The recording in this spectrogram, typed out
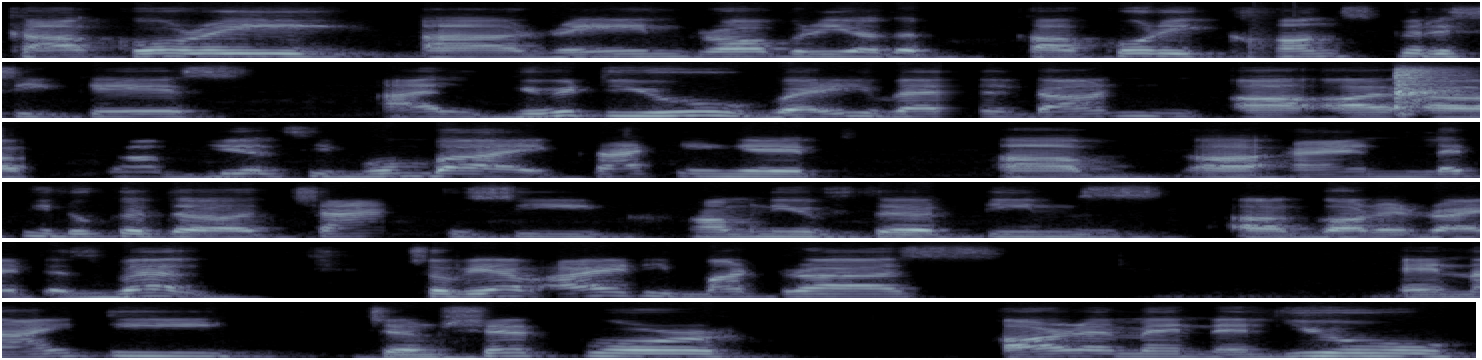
Kakori uh, rain robbery or the Kakori conspiracy case. I'll give it to you. Very well done. Uh, uh, from GLC Mumbai, cracking it. Um, uh, and let me look at the chat to see how many of the teams uh, got it right as well. So we have IIT Madras, NIT, Jamshedpur, RMNLU,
